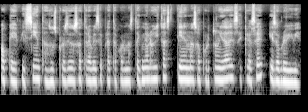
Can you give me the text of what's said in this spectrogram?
o que eficientan sus procesos a través de plataformas tecnológicas tienen más oportunidades de crecer y sobrevivir.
